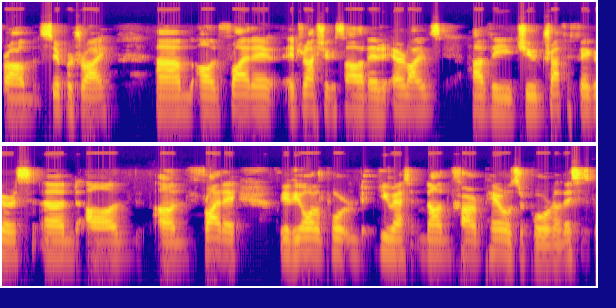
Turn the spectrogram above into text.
from Superdry. Um, on Friday, International Consolidated Airlines have the June traffic figures, and on on Friday we have the all important U.S. non-farm payrolls report. And this is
